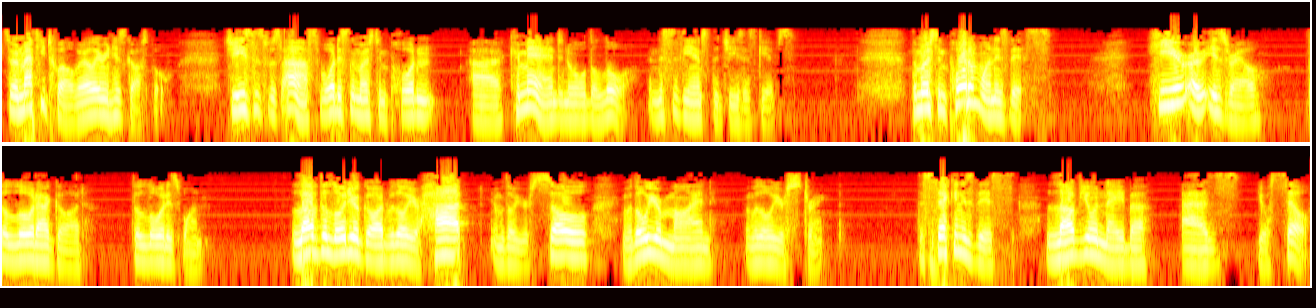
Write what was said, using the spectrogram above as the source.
So in Matthew 12, earlier in his gospel, Jesus was asked, what is the most important uh, command in all the law? And this is the answer that Jesus gives. The most important one is this. Hear, O Israel, the Lord our God, the Lord is one. Love the Lord your God with all your heart, and with all your soul, and with all your mind, and with all your strength. The second is this, love your neighbor as yourself.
